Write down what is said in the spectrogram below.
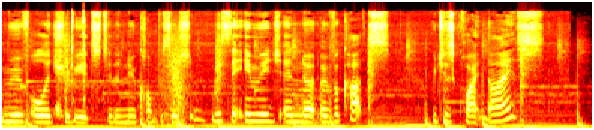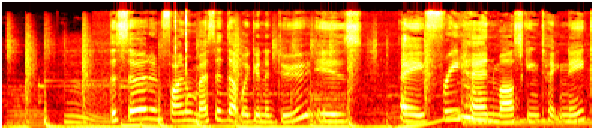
move all attributes to the new composition with the image and no overcuts, which is quite nice. The third and final method that we're going to do is a freehand masking technique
